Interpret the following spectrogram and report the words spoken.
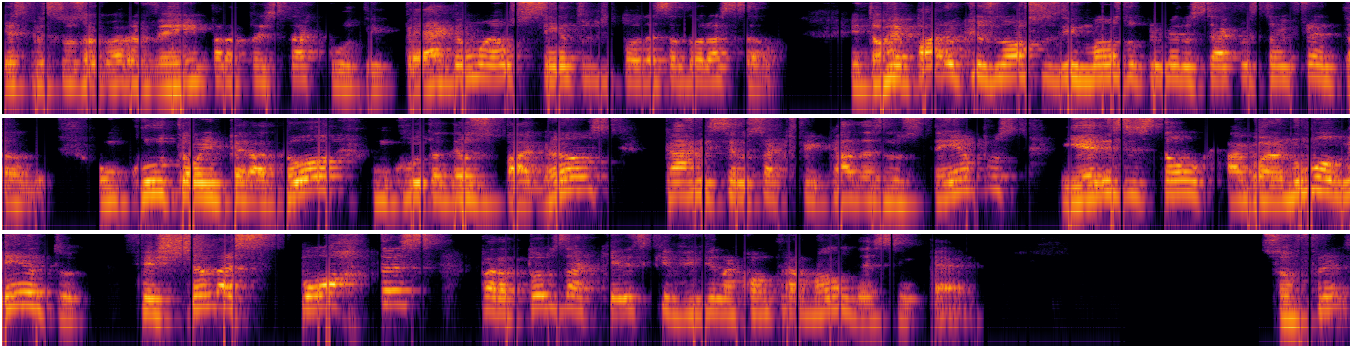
e as pessoas agora vêm para prestar culto. E Pérgamo é o centro de toda essa adoração. Então repara o que os nossos irmãos do primeiro século estão enfrentando: um culto ao imperador, um culto a deuses pagãos, carnes sendo sacrificadas nos templos, e eles estão agora no momento fechando as portas para todos aqueles que vivem na contramão desse império sofrer,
